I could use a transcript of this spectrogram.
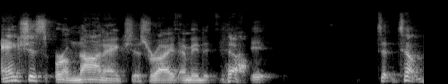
anxious or I'm non anxious, right? I mean, yeah. It, t- tell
